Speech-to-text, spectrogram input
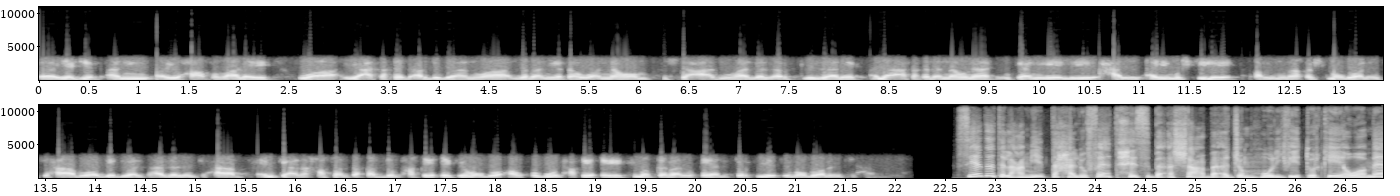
يجب أن يحافظ عليه ويعتقد أردوغان وزبانيته انهم استعادوا هذا الإرث. لذلك لا أعتقد أن هناك إمكانية لحل أي مشكلة قبل مناقشة موضوع الانسحاب وجدوله هذا الانسحاب. إن كان حصل تقدم حقيقي في موضوع أو قبول حقيقي من قبل القيادة التركية في موضوع الانسحاب. سيادة العميد تحالفات حزب الشعب الجمهوري في تركيا وما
